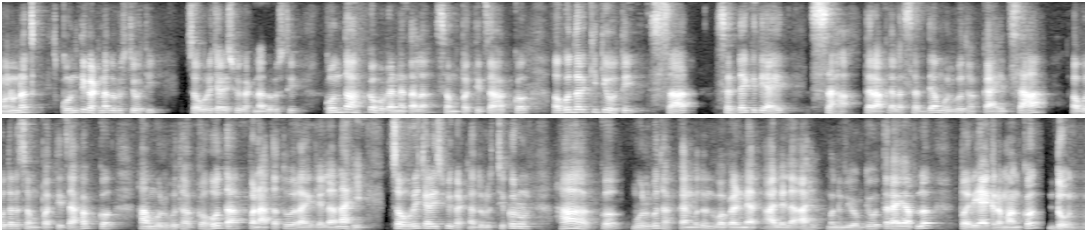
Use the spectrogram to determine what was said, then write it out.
म्हणूनच कोणती घटनादुरुस्ती होती? चौवेचाळीसवी घटनादुरुस्ती कोणता हक्क वगळण्यात आला? संपत्तीचा हक्क. अगोदर किती होते? सात. सध्या किती आहेत? सहा. तर आपल्याला सध्या मूलभूत हक्क आहेत सहा. अगोदर संपत्तीचा हक्क हा मूलभूत हक्क होता पण आता तो राहिलेला नाही. चौवेचाळीसवी घटना दुरुस्ती करून हा हक्क मूलभूत हक्कांमधून वगळण्यात आलेला आहे. म्हणून योग्य उत्तर आहे आपलं पर्याय क्रमांक दोन.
